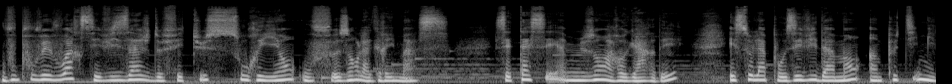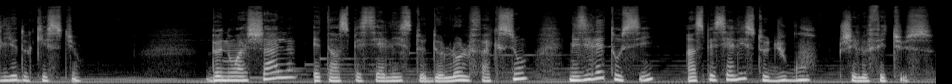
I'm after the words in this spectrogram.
vous pouvez voir ces visages de fœtus souriant ou faisant la grimace. C'est assez amusant à regarder et cela pose évidemment un petit millier de questions. Benoît Chal est un spécialiste de l'olfaction, mais il est aussi un spécialiste du goût chez le fœtus.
